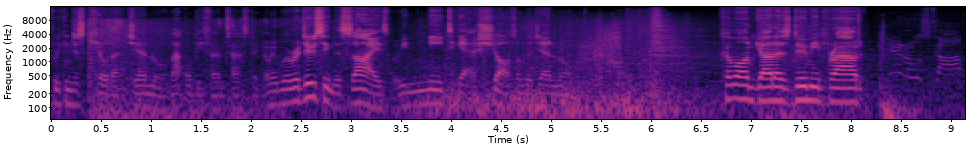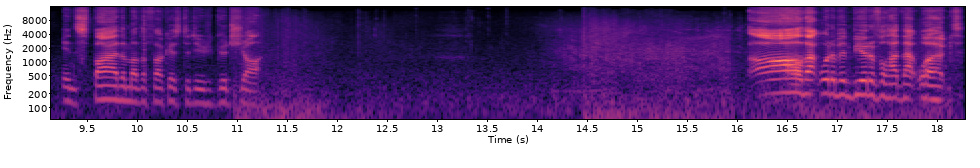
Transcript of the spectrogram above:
If we can just kill that general, that would be fantastic. I mean, we're reducing the size, but we need to get a shot on the general. Come on, gunners, do me proud. Inspire the motherfuckers to do good shot. Oh, that would have been beautiful had that worked.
